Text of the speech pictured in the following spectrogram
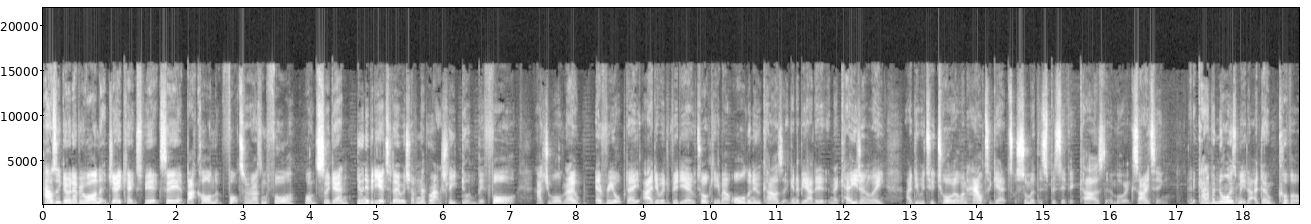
How's it going everyone? JakeXVX here, back on Forza Horizon 4 once again. Doing a video today which I've never actually done before. As you all know, every update I do a video talking about all the new cars that are going to be added and occasionally I do a tutorial on how to get some of the specific cars that are more exciting. And it kind of annoys me that I don't cover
